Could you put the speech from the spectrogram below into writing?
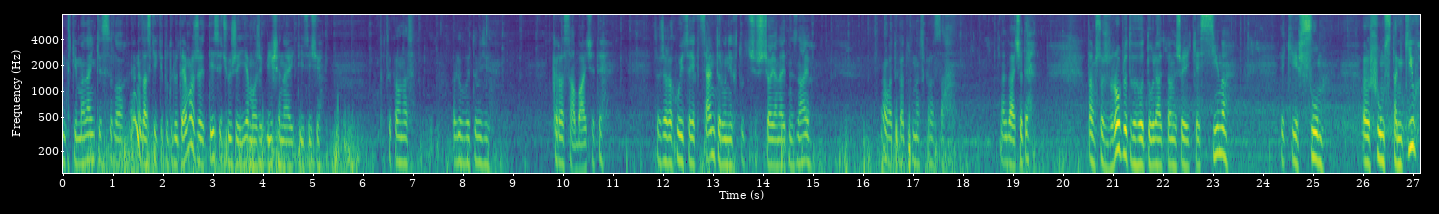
Ну, Таке маленьке село. Я не знаю, скільки тут людей, може тисячу вже є, може більше навіть тисячі. Тут така у нас любить, друзі, краса, бачите. Це вже рахується як центр у них тут чи що, я навіть не знаю. От така тут у нас краса. От бачите. Там що ж роблять, виготовляють, певно, що якесь сіно, який шум, е, шум станків.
